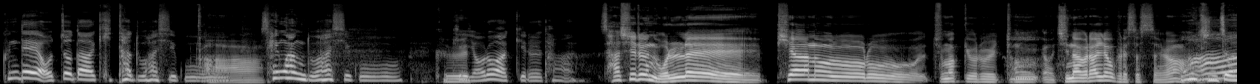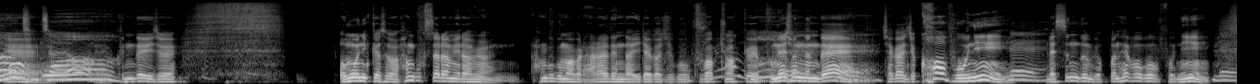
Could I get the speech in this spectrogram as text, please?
근데 어쩌다 기타도 하시고 아. 생황도 하시고 그 여러 악기를 다 사실은 원래 피아노로 중학교를 정, 어, 진학을 하려고 그랬었어요. 아, 진짜요? 네. 진짜요? 네. 근데 이제 어머니께서 한국 사람이라면 한국 음악을 알아야 된다 이래가지고 어, 국악중학교에 보내셨는데 네. 제가 이제 커 보니 네. 레슨도 몇 번 해보고 보니 네.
